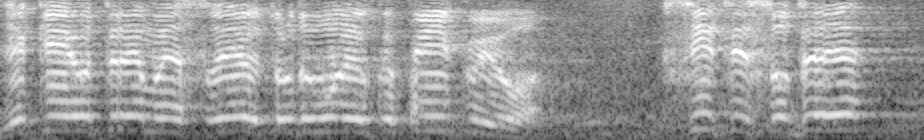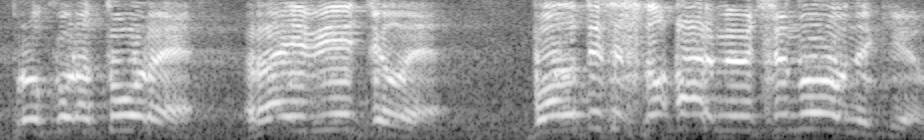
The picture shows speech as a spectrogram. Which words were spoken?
який отримує своєю трудовою копійкою всі ці суди, прокуратури, райвідділи, багатотисячну армію чиновників.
